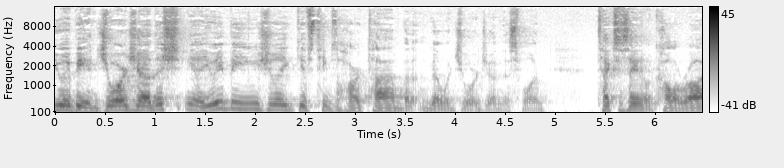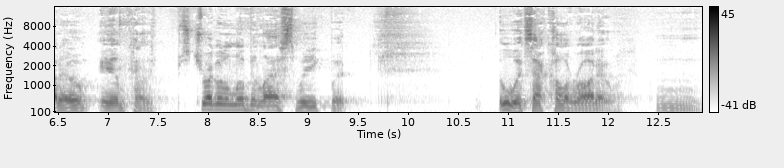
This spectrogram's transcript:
UAB and Georgia. This, you know, UAB usually gives teams a hard time, but I'm going with Georgia on this one. Texas A&M and Colorado. A&M kind of struggled a little bit last week, but ooh, it's at Colorado. Mm.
